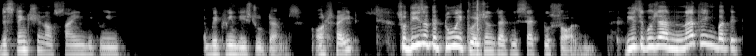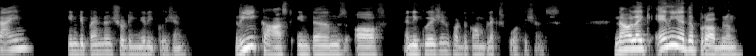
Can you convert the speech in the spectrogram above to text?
distinction of sign between between these two terms. All right. So these are the two equations that we set to solve. These equations are nothing but the time independent Schrodinger equation recast in terms of an equation for the complex coefficients. Now, like any other problem,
